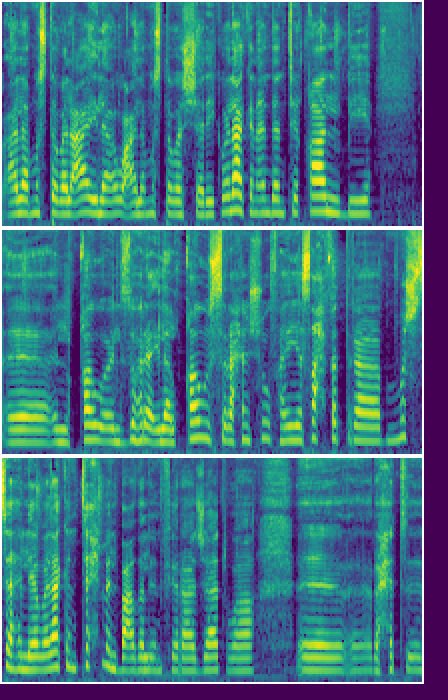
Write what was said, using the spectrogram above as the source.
على مستوى العائلة أو على مستوى الشريك. ولكن عند انتقال ب آه، القو... الزهرة إلى القوس راح نشوف. هي صح فترة مش سهلة ولكن تحمل بعض الانفراجات وراح آه،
